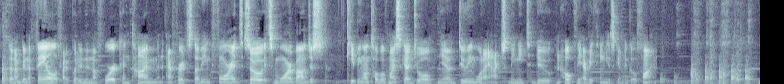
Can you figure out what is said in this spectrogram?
that I'm gonna fail if I put in enough work and time and effort studying for it. So it's more about just keeping on top of my schedule, you know, doing what I actually need to do, and hopefully everything is gonna go fine.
